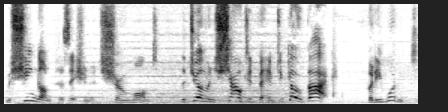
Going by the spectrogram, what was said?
machine gun position at Chaumont. The Germans shouted for him to go back, but he wouldn't.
